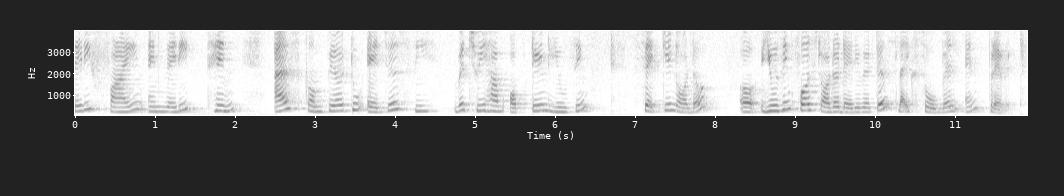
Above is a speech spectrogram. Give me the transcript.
very fine and very thin as compared to edges we which we have obtained using second order uh, using first order derivatives like Sobel and Prewitt.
